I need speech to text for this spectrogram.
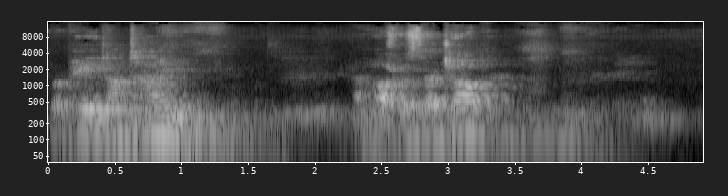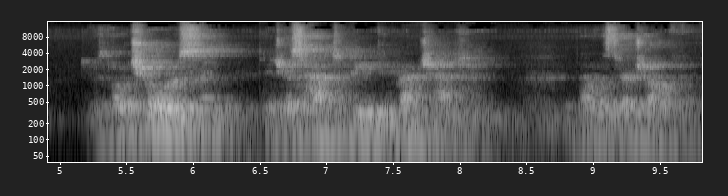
were paid on time. And what was their job? There was no chores, they just had to be the grandchild. That was their job.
